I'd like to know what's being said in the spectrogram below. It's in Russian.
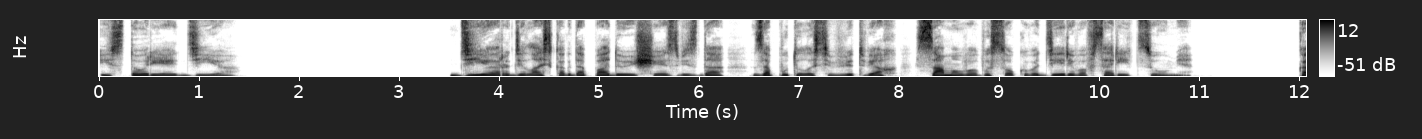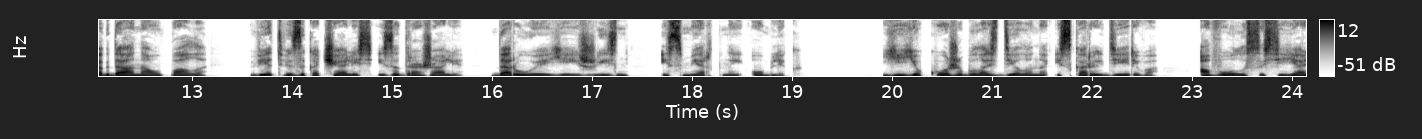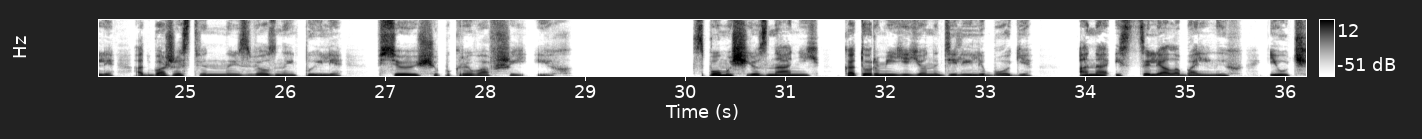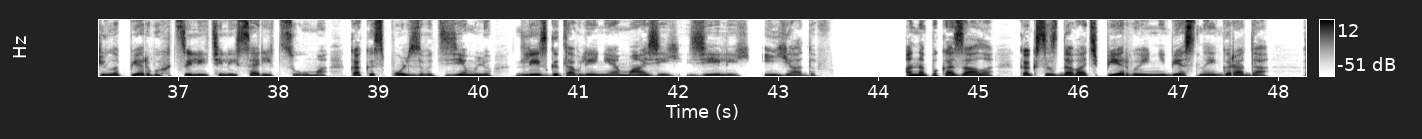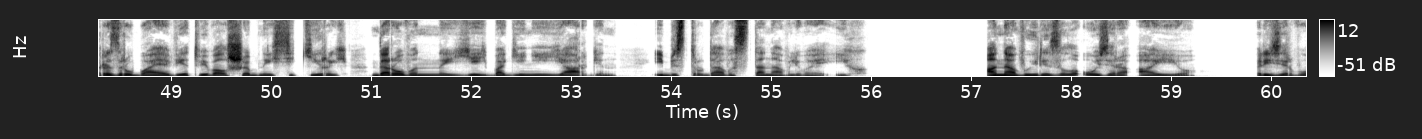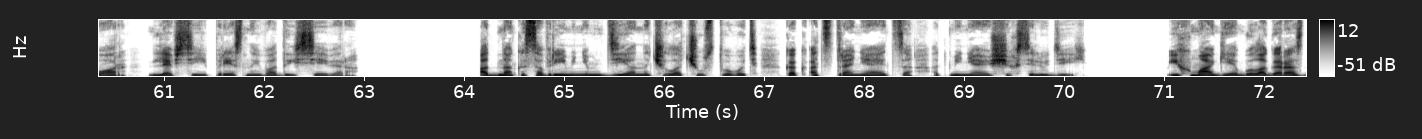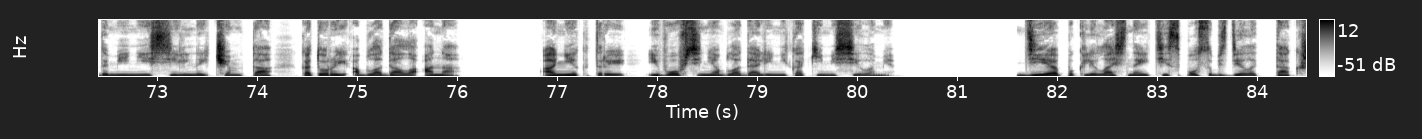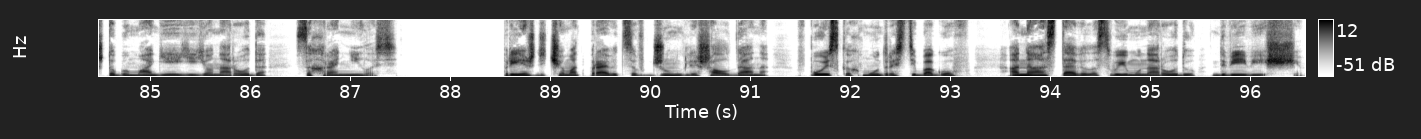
История Диа Диа родилась, когда падающая звезда запуталась в ветвях самого высокого дерева в Сарициуме. Когда она упала, ветви закачались и задрожали, даруя ей жизнь и смертный облик. Ее кожа была сделана из коры дерева, а волосы сияли от божественной звездной пыли, все еще покрывавшей их. С помощью знаний, которыми ее наделили боги, она исцеляла больных и учила первых целителей Сарициума, как использовать землю для изготовления мазей, зелий и ядов. Она показала, как создавать первые небесные города, разрубая ветви волшебной секирой, дарованной ей богиней Ярген, и без труда восстанавливая их. Она вырезала озеро Айо, резервуар для всей пресной воды севера. Однако со временем Диа начала чувствовать, как отстраняется от меняющихся людей. Их магия была гораздо менее сильной, чем та, которой обладала она, а некоторые и вовсе не обладали никакими силами. Диа поклялась найти способ сделать так, чтобы магия ее народа сохранилась. Прежде чем отправиться в джунгли Шалдана в поисках мудрости богов, она оставила своему народу две вещи.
